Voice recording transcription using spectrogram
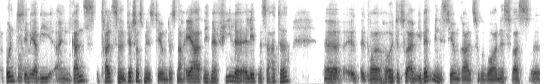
im Bund ja. sehen wir ja wie ein ganz traditionelles Wirtschaftsministerium, das nach Erhard nicht mehr viele Erlebnisse hatte, äh, äh, heute zu einem Eventministerium geradezu geworden ist, was äh,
